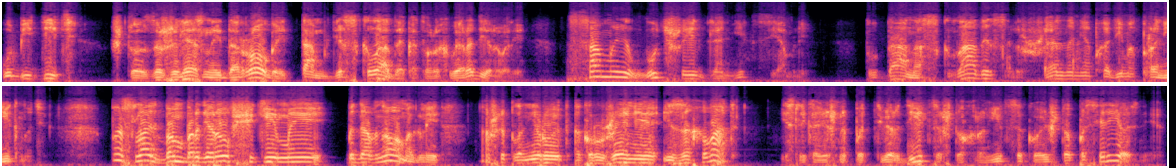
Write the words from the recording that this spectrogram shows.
убедить, что за железной дорогой, там, где склады, которых вы радировали, самые лучшие для них земли. Туда, на склады, совершенно необходимо проникнуть. Послать бомбардировщики мы бы давно могли. Наши планируют окружение и захват — Если, конечно, подтвердится, что хранится кое-что посерьезнее.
